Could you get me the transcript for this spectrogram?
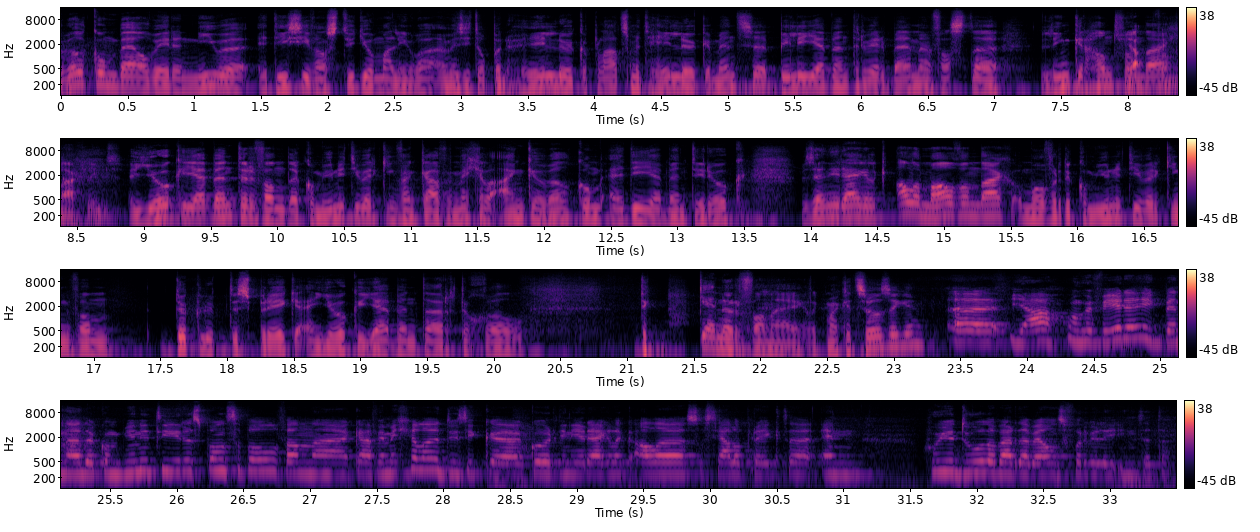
Welkom bij alweer een nieuwe editie van Studio Malinois. En we zitten op een heel leuke plaats met heel leuke mensen. Billy, jij bent er weer bij, mijn vaste linkerhand vandaag. Ja, vandaag links. Joke, jij bent er van de communitywerking van KV Mechelen. Anke, welkom. Eddy, jij bent hier ook. We zijn hier eigenlijk allemaal vandaag om over de communitywerking van de club te spreken. En Joke, jij bent daar toch wel de kenner van eigenlijk. Mag ik het zo zeggen? Uh, ja, ongeveer. Hè. Ik ben uh, de community responsible van uh, KV Mechelen. Dus ik coördineer eigenlijk alle sociale projecten en goede doelen waar dat wij ons voor willen inzetten.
